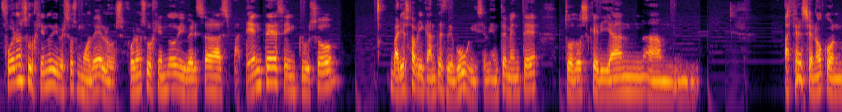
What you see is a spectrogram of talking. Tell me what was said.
fueron surgiendo diversos modelos, fueron surgiendo diversas patentes e incluso varios fabricantes de buggies. Evidentemente, todos querían hacerse ¿no? con,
